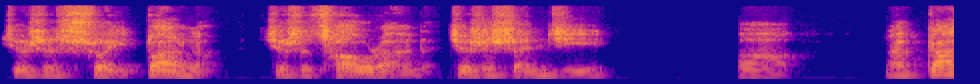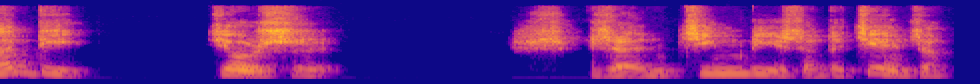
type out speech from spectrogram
就是水断了，就是超然的，就是神级。啊，那甘地就是人经历神的见证，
